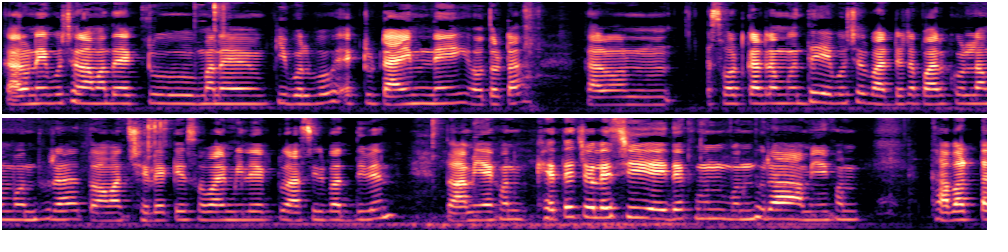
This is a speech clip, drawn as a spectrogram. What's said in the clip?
কারণ এই বছর আমাদের একটু মানে কি বলব, একটু টাইম নেই অতটা। কারণ শর্টকাটের মধ্যে এবছর বার্থডেটা পার করলাম বন্ধুরা, তো আমার ছেলেকে সবাই মিলে একটু আশীর্বাদ দিবেন। তো আমি এখন খেতে চলেছি, এই দেখুন বন্ধুরা, আমি এখন খাবারটা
